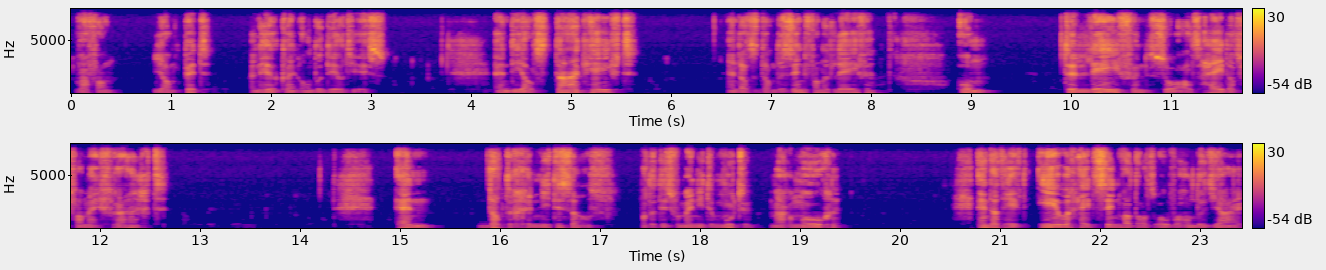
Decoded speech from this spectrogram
waarvan Jan Pit een heel klein onderdeeltje is. En die als taak heeft, en dat is dan de zin van het leven, om te leven zoals hij dat van mij vraagt. En dat te genieten zelf, want het is voor mij niet te moeten, maar een mogen. En dat heeft eeuwigheidszin, want als over honderd jaar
